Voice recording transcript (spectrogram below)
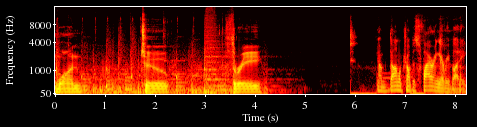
One, two, three. You know, Donald Trump is firing everybody.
